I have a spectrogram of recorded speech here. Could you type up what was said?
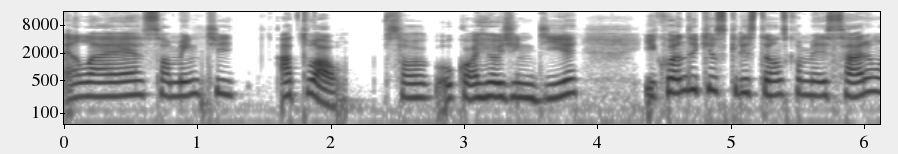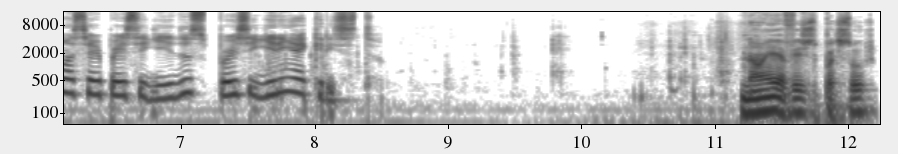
ela é somente atual, só ocorre hoje em dia, e quando que os cristãos começaram a ser perseguidos por seguirem a Cristo? Não é a vez do pastor?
